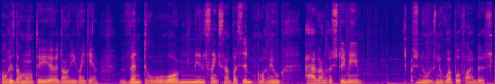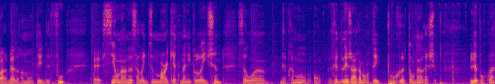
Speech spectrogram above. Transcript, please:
on risque de remonter dans les 21, 23 500 possibles, comprenez-vous, avant de rejeter, mais je ne nous vois pas faire de super belles remontées de fou. Euh, si on en a, ça va être du market manipulation. So, euh, d'après moi, on, ré- légère remontée pour retourner en rechute. Le pourquoi,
